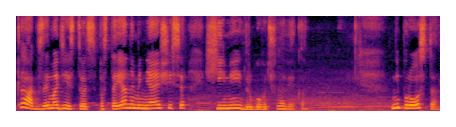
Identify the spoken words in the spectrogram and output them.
Как взаимодействовать с постоянно меняющейся химией другого человека? Не просто,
